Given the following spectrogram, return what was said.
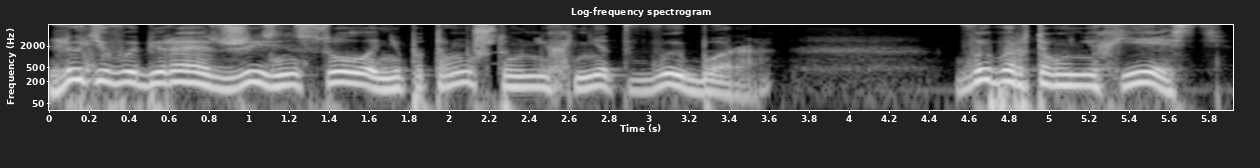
Люди выбирают жизнь соло не потому, что у них нет выбора. Выбор-то у них есть.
